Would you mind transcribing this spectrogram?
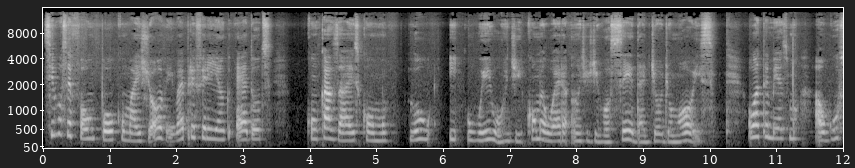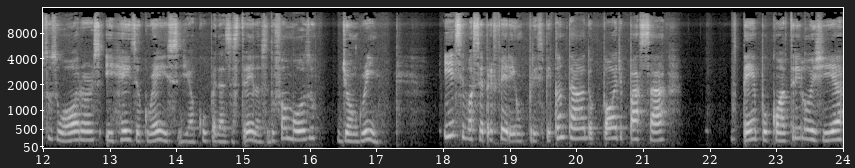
Se você for um pouco mais jovem, vai preferir Young Adults com casais como Lou e Will de Como Eu Era Antes de Você, da Jojo Moyes, ou até mesmo Augustus Waters e Hazel Grace de A Culpa das Estrelas, do famoso John Green. E se você preferir um príncipe cantado, pode passar o tempo com a trilogia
